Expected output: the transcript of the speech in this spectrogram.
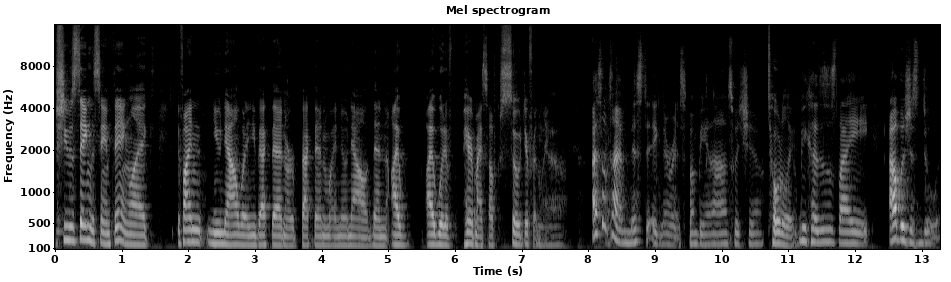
She was saying the same thing. Like if I knew now what I knew back then, or back then what I know now, then I I would have prepared myself so differently. Yeah. I sometimes miss the ignorance, if I'm being honest with you, Totally. because it's like I was just doing.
